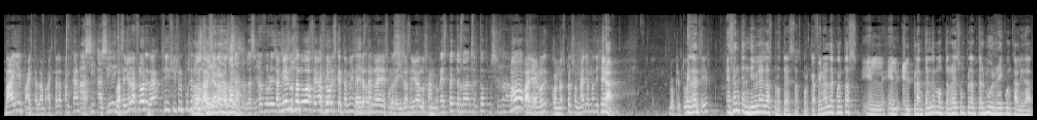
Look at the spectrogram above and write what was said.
Vaya, ahí está la, ahí está la pancarta. Así, así le La señora Flores, ¿verdad? Sí, sí, se lo puse en No, la señora Lozano. La señora Flores. También un saludo a la señora Flores, que también siempre está en redes, hombre, pues, y la señora Lozano. Respeto, no, ante todo, pues una... No, no, con no es personal, yo no dije Mira, lo que tú es, vas a ent- decir. es entendible las protestas, porque a final de cuentas el, el- el plantel de Monterrey es un plantel muy rico en calidad.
